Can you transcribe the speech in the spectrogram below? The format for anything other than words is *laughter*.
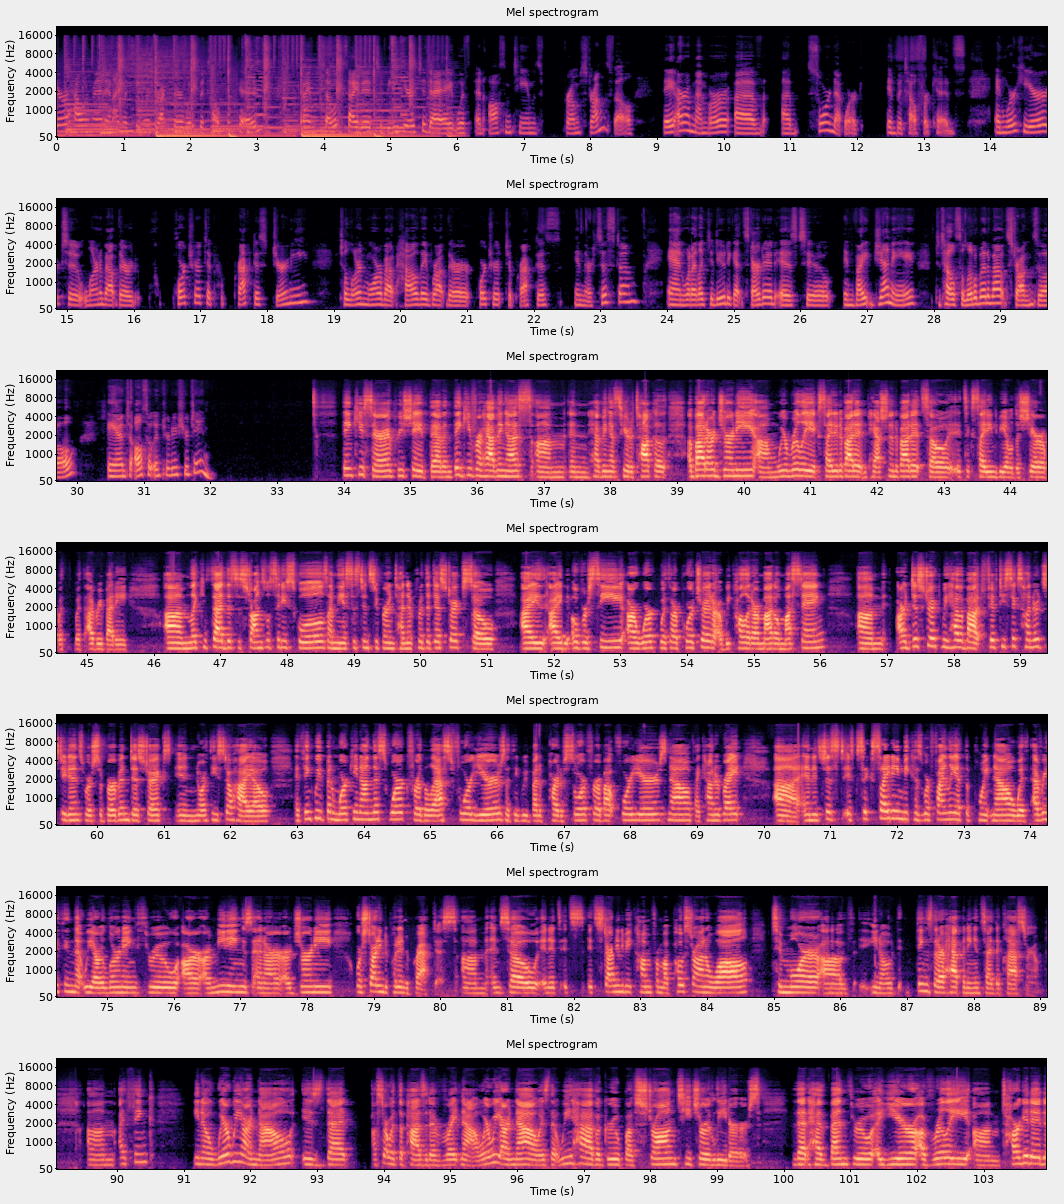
Sarah Hallerman, and I'm a senior director with Battelle for Kids. And I'm so excited to be here today with an awesome team from Strongsville. They are a member of a SOAR network in Battelle for Kids. And we're here to learn about their portrait to practice journey, to learn more about how they brought their portrait to practice in their system. And what I like to do to get started is to invite Jenny to tell us a little bit about Strongsville and to also introduce your team. Thank you, Sarah. I appreciate that. And thank you for having us um, and having us here to talk uh, about our journey. Um, we're really excited about it and passionate about it. So it's exciting to be able to share it with, with everybody. Um, like you said, this is Strongsville City Schools. I'm the assistant superintendent for the district. So I, I oversee our work with our portrait. We call it our model Mustang. Um, our district, we have about 5,600 students. We're suburban districts in Northeast Ohio. I think we've been working on this work for the last four years. I think we've been a part of SOAR for about four years now, if I counted right. Uh, and it's just, it's exciting because we're finally at the point now with everything that we are learning through our, our meetings and our, our journey we're starting to put into practice. Um, and so, and it's, it's, it's starting to become from a poster on a wall to more of you know things that are happening inside the classroom. Um, i think you know where we are now is that i'll start with the positive right now. Where we are now is that we have a group of strong teacher leaders that have been through a year of really um, targeted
